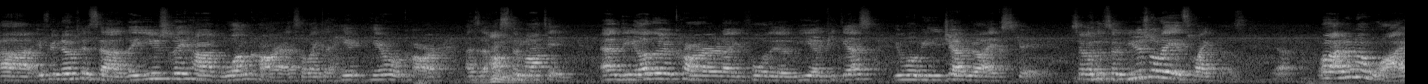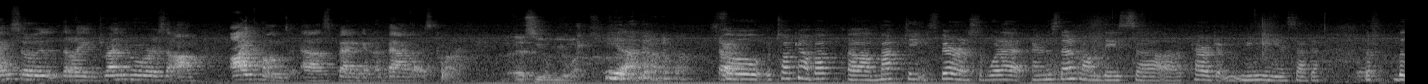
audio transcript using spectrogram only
uh, if you notice, uh, they usually have one car as like a hero car, as an Hmm. Aston Martin. And the other car, like for the VIP guests, it will be Jaguar XJ. So, so usually it's like this. Yeah. Well, I don't know why. So the like Range Rovers are iconed as bad, gu- bad guys car. SUV ones. Yeah. Sorry. So talking about uh, marketing experience, what I understand from this uh, paradigm meaning is that the, the,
